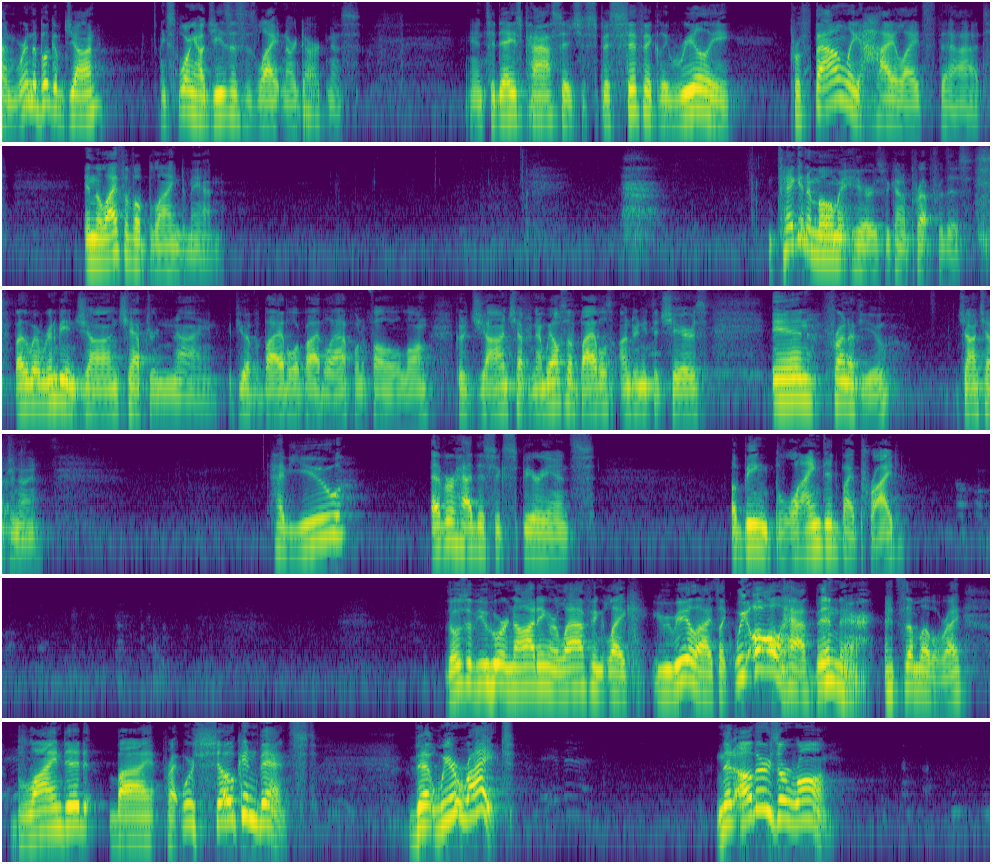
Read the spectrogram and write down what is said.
We're in the book of John, exploring how Jesus is light in our darkness. And today's passage specifically really profoundly highlights that in the life of a blind man. Taking a moment here as we kind of prep for this. By the way, we're going to be in John chapter 9. If you have a Bible or Bible app, want to follow along, go to John chapter 9. We also have Bibles underneath the chairs in front of you. John chapter 9. Have you ever had this experience of being blinded by pride? Those of you who are nodding or laughing, like you realize, like we all have been there at some level, right? Blinded by pride. We're so convinced that we're right and that others are wrong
